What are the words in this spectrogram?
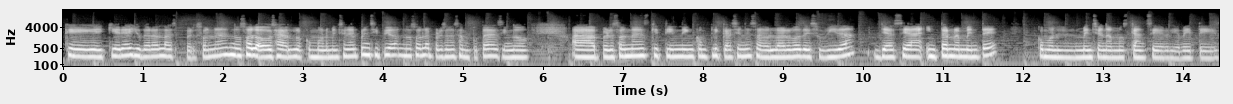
que quiere ayudar a las personas, no solo, o sea, como lo mencioné al principio, no solo a personas amputadas, sino a personas que tienen complicaciones a lo largo de su vida, ya sea internamente, como mencionamos, cáncer, diabetes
